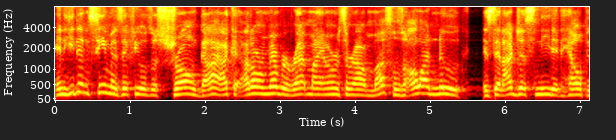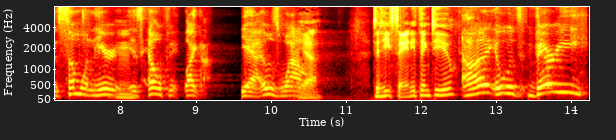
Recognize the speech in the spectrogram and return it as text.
and he didn't seem as if he was a strong guy. I could, I don't remember wrap my arms around muscles. All I knew is that I just needed help, and someone here mm. is helping. Like, yeah, it was wild. Yeah. Did he say anything to you? Uh, it was very.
